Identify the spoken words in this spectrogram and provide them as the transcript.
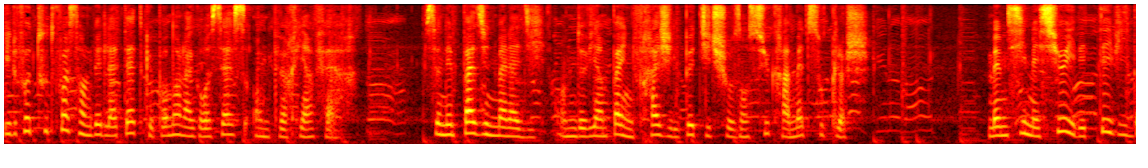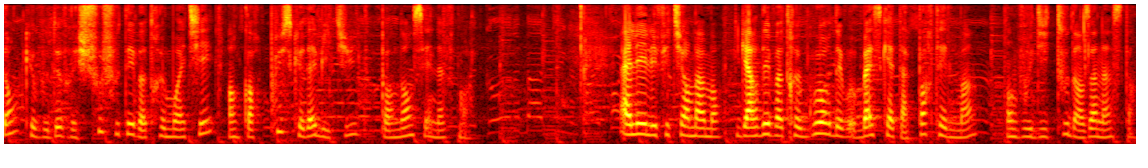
il faut toutefois s'enlever de la tête que pendant la grossesse, on ne peut rien faire. Ce n'est pas une maladie, on ne devient pas une fragile petite chose en sucre à mettre sous cloche. Même si, messieurs, il est évident que vous devrez chouchouter votre moitié encore plus que d'habitude pendant ces 9 mois. Allez les futures mamans, gardez votre gourde et vos baskets à portée de main, on vous dit tout dans un instant.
